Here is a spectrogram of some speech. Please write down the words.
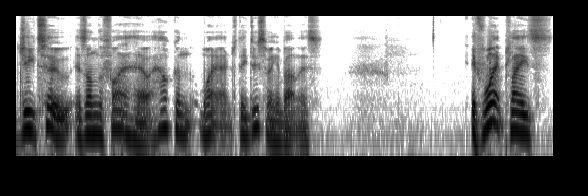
G2 is on the fire here. How can white actually do something about this? If white plays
